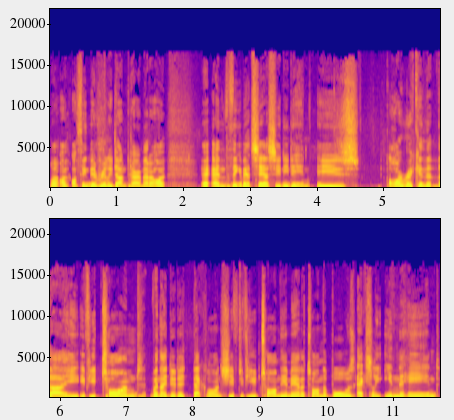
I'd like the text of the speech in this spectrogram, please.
I, I- think they're really done. Parramatta. I, and the thing about South Sydney, Dan, is I reckon that they, if you timed when they did a backline shift, if you timed the amount of time the ball was actually in the hand,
